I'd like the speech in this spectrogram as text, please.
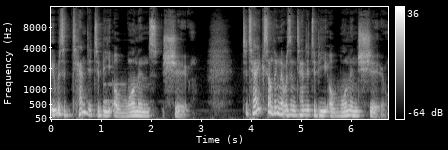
it was intended to be a woman's shoe. To take something that was intended to be a woman's shoe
